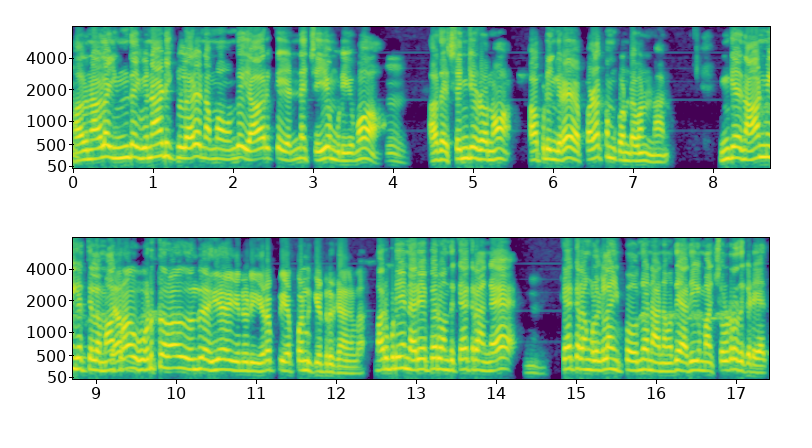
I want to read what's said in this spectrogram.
அதனால இந்த வினாடிக்குள்ளார நம்ம வந்து யாருக்கு என்ன செய்ய முடியுமோ. அதை செஞ்சிடணும் அப்படிங்கிற பழக்கம் கொண்டவன் நான். இங்க ஆன்மீகத்துல மாத்திரம் ஒருத்தராவது வந்து ஐயா என்னுடைய இறப்பு எப்பன்னு கேட்டிருக்காங்களா? மறுபடியும் நிறைய பேர் வந்து கேக்குறாங்க. ம். கேக்குறவங்களுக்கு எல்லாம் இப்ப வந்து நான் வந்து அதிகமா சொல்றது கிடையாது.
